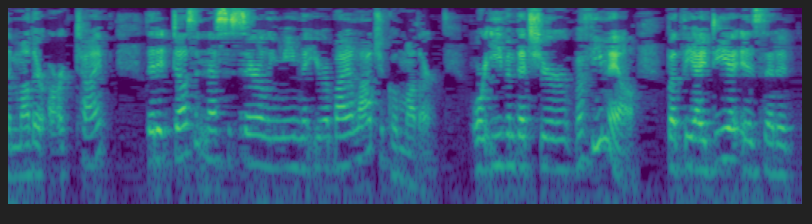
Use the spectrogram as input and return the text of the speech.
the mother archetype, that it doesn't necessarily mean that you're a biological mother or even that you're a female. But the idea is that it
